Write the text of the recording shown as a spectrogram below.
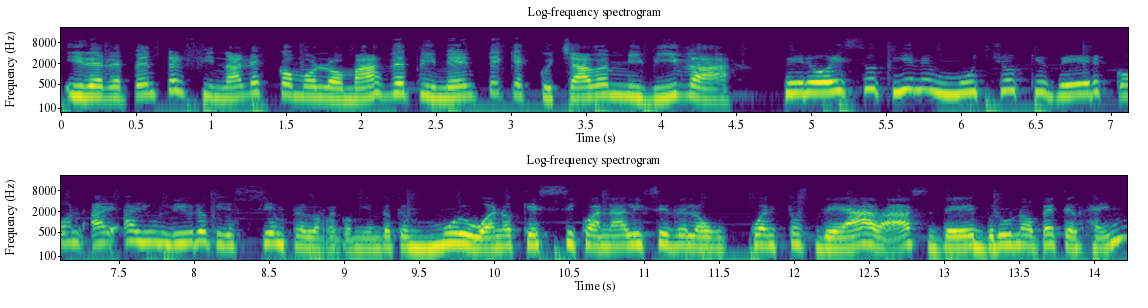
y de repente el final es como lo más deprimente que he escuchado en mi vida. Pero eso tiene mucho que ver con, hay, hay, un libro que yo siempre lo recomiendo, que es muy bueno, que es Psicoanálisis de los cuentos de hadas de Bruno Bettelheim,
